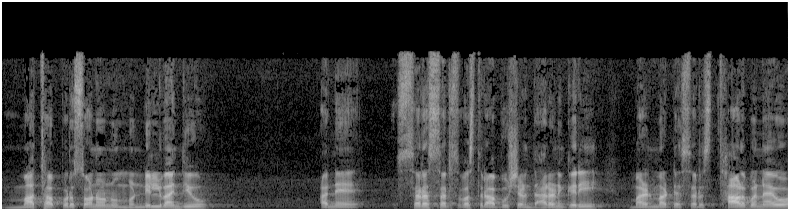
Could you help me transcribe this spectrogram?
માથા પર સોનાનું મંડિલ બાંધ્યું અને સરસ સરસ વસ્ત્ર આભૂષણ ધારણ કરી મારણ માટે સરસ થાળ બનાવ્યો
